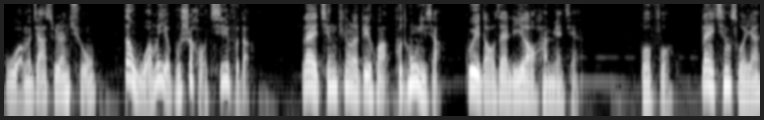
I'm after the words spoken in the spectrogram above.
我们家虽然穷，但我们也不是好欺负的。”赖青听了这话，扑通一下跪倒在李老汉面前：“伯父，赖青所言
